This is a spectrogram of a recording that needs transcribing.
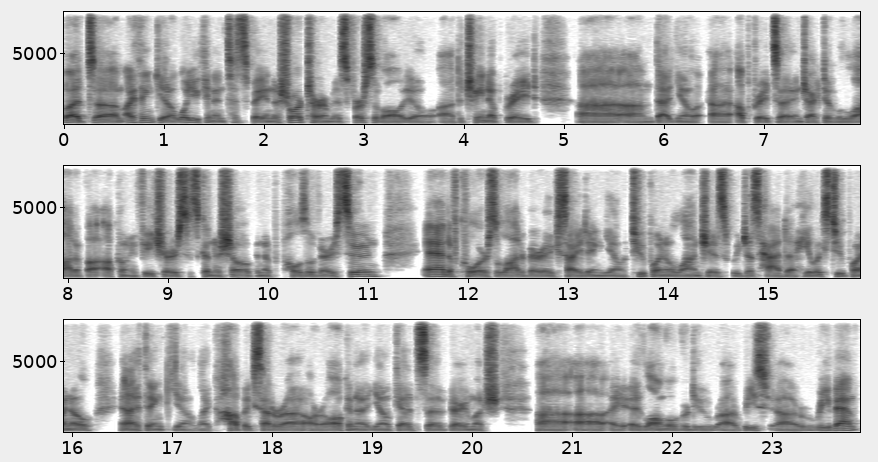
But um, I think you know what you can anticipate in the short term is first of all, you know, uh, the chain upgrade uh, um, that you know uh, upgrades uh, Injective with a lot of uh, upcoming features. It's going to show up in a proposal very soon, and of course, a lot of very exciting you know 2.0 launches. We just had uh, Helix 2.0, and I think you know like Hub, etc., are all going to you know get its uh, very much uh, a, a, long overdue re- revamp.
